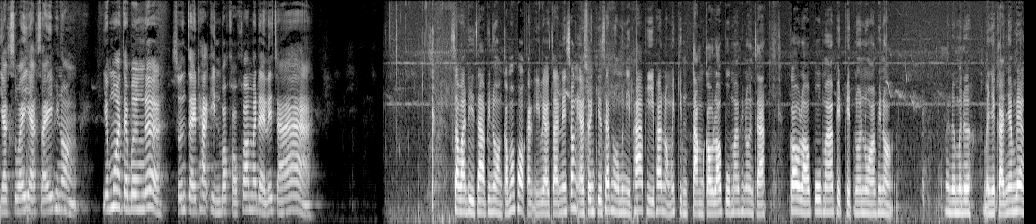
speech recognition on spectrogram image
อยากสวยอยากใสพี่น้อง อย่ามัวแต่เบิงเด้อสนใจทักอินบอกขอความมาได้เลยจ้า สวัสดีจ้าพี่น้องกลับมาพอกันอีกแล้วจ้าในช่องแอลชวนกินแซ่บนัวมือนีผ้าพีผ้าหนองไม่กินตำเกาเหลาปูมาพี่น้องจ้าเกาเหลาปูมาเผ็ดเผ็ดนัวนัวพี่น้องมาเด้อมาเด้อบรรยากาศย่ำแรง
